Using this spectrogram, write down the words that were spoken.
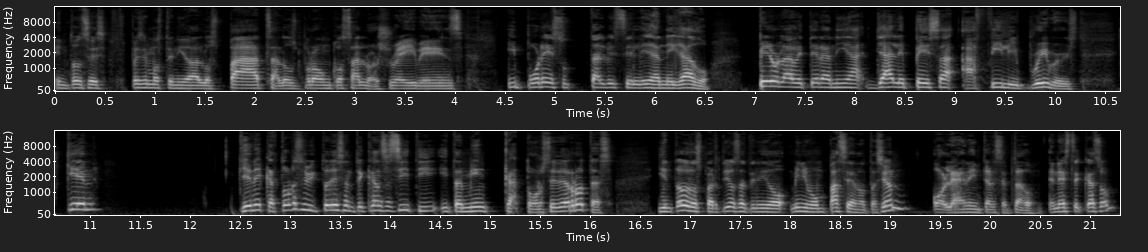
Entonces, pues hemos tenido a los Pats, a los Broncos, a los Ravens y por eso tal vez se le ha negado. Pero la veteranía ya le pesa a Philip Rivers, quien tiene 14 victorias ante Kansas City y también 14 derrotas. Y en todos los partidos ha tenido mínimo un pase de anotación o le han interceptado. En este caso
